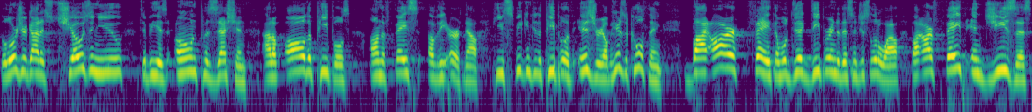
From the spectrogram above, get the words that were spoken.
The Lord your God has chosen you to be his own possession out of all the peoples on the face of the earth. Now, he's speaking to the people of Israel, but here's the cool thing. By our faith, and we'll dig deeper into this in just a little while, by our faith in Jesus,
